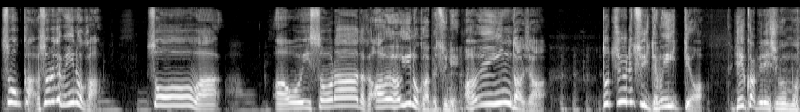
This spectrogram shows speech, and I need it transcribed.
そうかそれでもいいのか。そうは青い空だから。あいいのか別に。あいいんだじゃあ。途中についてもいいってよ。平行アビレーションも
